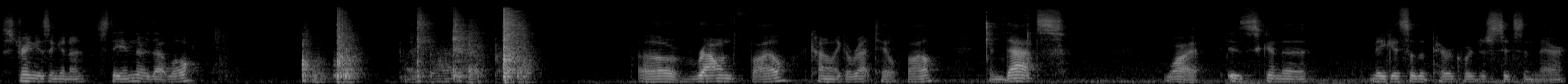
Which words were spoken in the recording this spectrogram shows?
string isn't gonna stay in there that well a round file kind of like a rat tail file. And that's why is gonna make it so the paracord just sits in there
